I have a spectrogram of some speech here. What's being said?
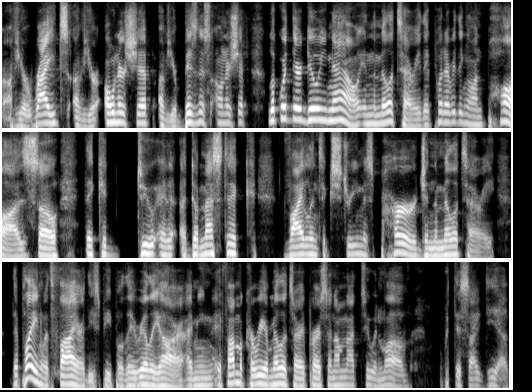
of your rights of your ownership of your business ownership. Look what they're doing now in the military they put everything on pause so they could do a, a domestic violent extremist purge in the military. They're playing with fire these people they really are. I mean if i'm a career military person i'm not too in love with this idea.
